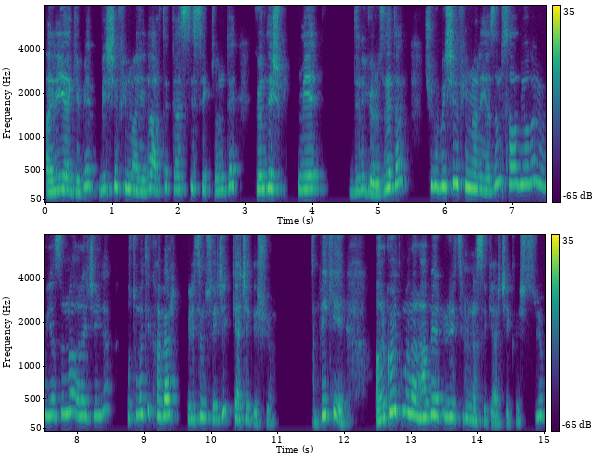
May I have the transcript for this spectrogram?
Aria gibi bilişim firmalarıyla artık gazete sektöründe göndeşmeye görüyoruz. Neden? Çünkü bilişim firmaları yazılım sağlıyorlar ve bu yazılımlar aracıyla otomatik haber üretim süreci gerçekleşiyor. Peki algoritmalar haber üretimi nasıl gerçekleştiriyor?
